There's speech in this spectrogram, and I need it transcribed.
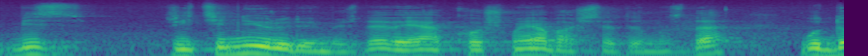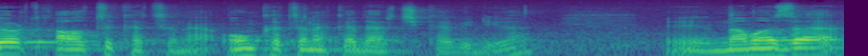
Biz ritimli yürüdüğümüzde veya koşmaya başladığımızda bu 4-6 katına, 10 katına kadar çıkabiliyor. E, namaza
